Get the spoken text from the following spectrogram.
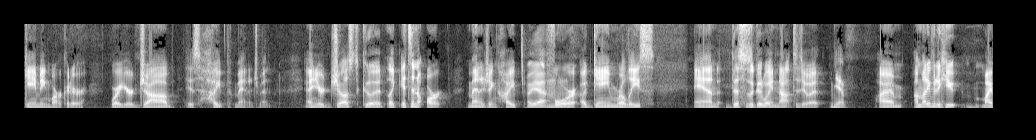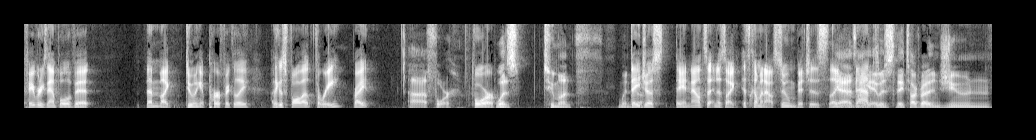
gaming marketer, where your job is hype management, and you're just good. Like it's an art managing hype. Oh, yeah. for a game release, and this is a good way not to do it. Yeah. I'm I'm not even a huge. My favorite example of it, them like doing it perfectly. I think it was Fallout Three, right? Uh, four Four. was two month window. They just they announce it and it's like it's coming out soon, bitches. Like yeah, like, it was. They talked about it in June,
